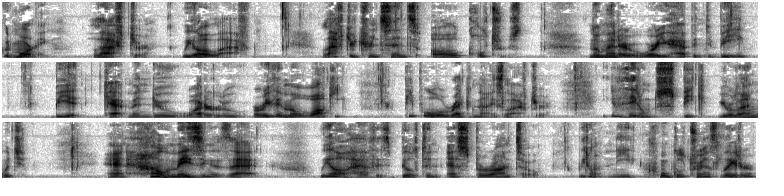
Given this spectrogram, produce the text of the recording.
Good morning. Laughter. We all laugh. Laughter transcends all cultures. No matter where you happen to be, be it Kathmandu, Waterloo, or even Milwaukee, people will recognize laughter, even if they don't speak your language. And how amazing is that? We all have this built in Esperanto. We don't need Google Translator.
